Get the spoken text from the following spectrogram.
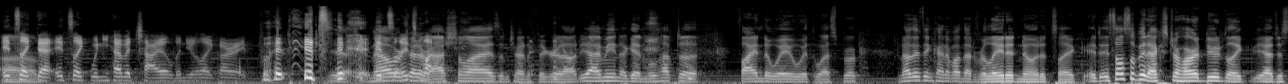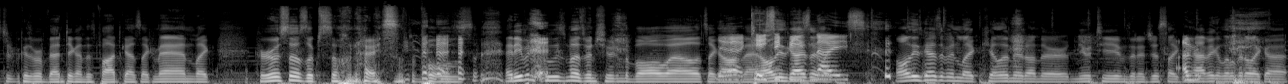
It's like Um, that. It's like when you have a child and you're like, all right, but it's Yeah, it's, now we're it's trying to my- rationalize and trying to figure it out. Yeah, I mean, again, we'll have to find a way with Westbrook. Another thing, kind of on that related note, it's like it, it's also been extra hard, dude. Like, yeah, just because we're venting on this podcast, like, man, like Caruso's looked so nice on the Bulls, and even Kuzma's been shooting the ball well. It's like, oh, yeah, oh man, all these guys are like, all these guys have been like killing it on their new teams, and it's just like you're having a little bit of like a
